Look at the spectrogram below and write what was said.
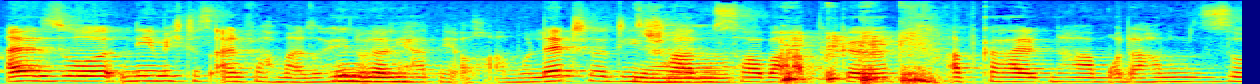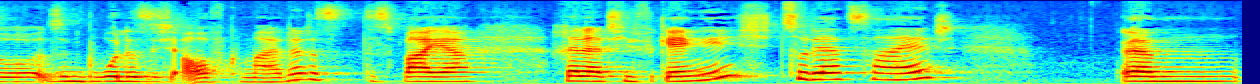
Also nehme ich das einfach mal so hin. Mhm. Oder die hatten ja auch Amulette, die ja. Schadenszauber abge, abgehalten haben oder haben so Symbole sich aufgemalt. Ne? Das, das war ja relativ gängig zu der Zeit. Ähm,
